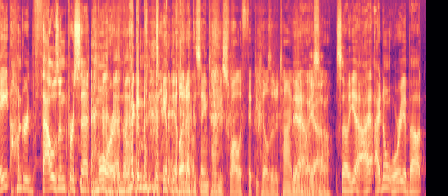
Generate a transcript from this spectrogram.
800,000 percent more than the recommended daily. But at the same time, you swallow 50 pills at a time Yeah. anyway. Yeah. So So yeah, I, I don't worry about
